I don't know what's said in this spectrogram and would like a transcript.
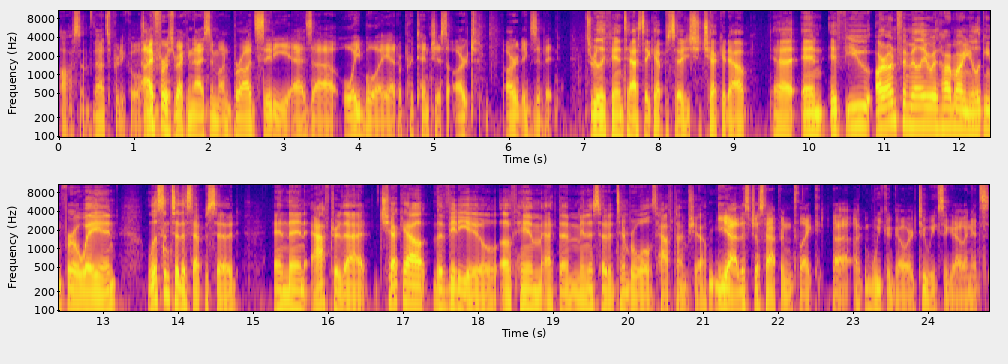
awesome. That's pretty cool. I first recognized him on Broad City as uh, Oi Boy at a pretentious art art exhibit. It's a really fantastic episode. You should check it out. Uh, and if you are unfamiliar with Har Mar and you're looking for a way in, listen to this episode. And then after that, check out the video of him at the Minnesota Timberwolves halftime show. Yeah, this just happened like uh, a week ago or two weeks ago, and it's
